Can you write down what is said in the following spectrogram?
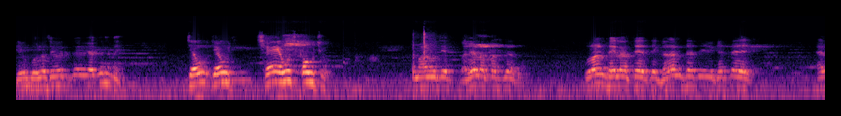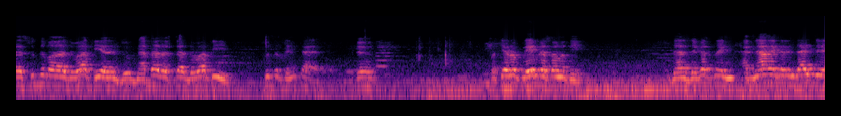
જેવું બોલો છો એવી રીતે વ્યાજે ને નહીં? જેવું જેવું છે એવું જ કહું છું. તમારું જે ભરેલો પદ્ધત પૂરણ થયેલો છે, તે ગરમ થતી વખતે એને શુદ્ધ જોવાથી અને જ્ઞાતા રસ્તા જોવાથી શુદ્ધ થઈ જાય. પછી એનો ક્લેમ રહેતો નથી. જયારે જગત ને અજ્ઞાને કરીને જાય છે,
